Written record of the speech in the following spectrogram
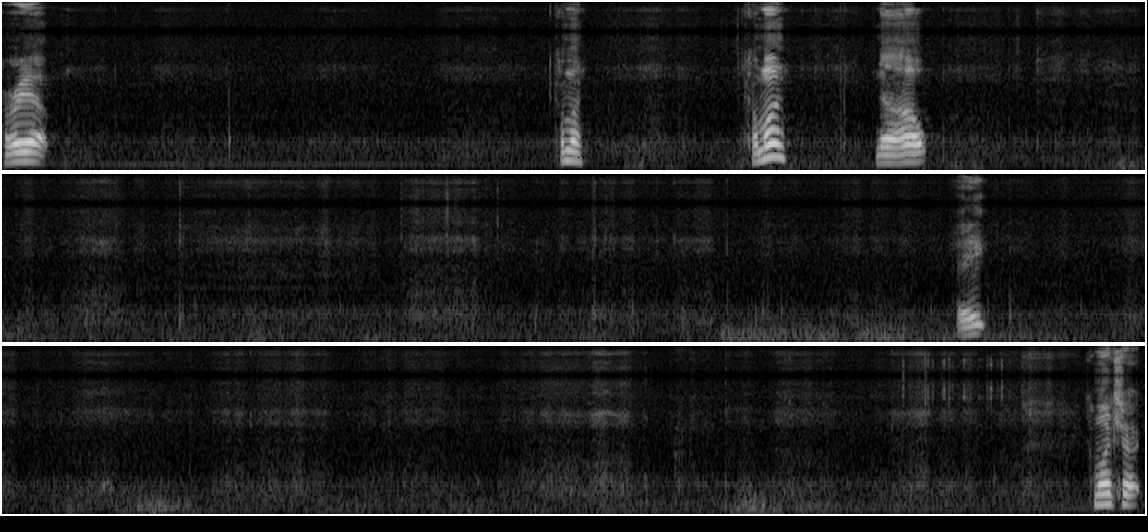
Hurry up. Come on. Come on. No. Hey. Come on, shark.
